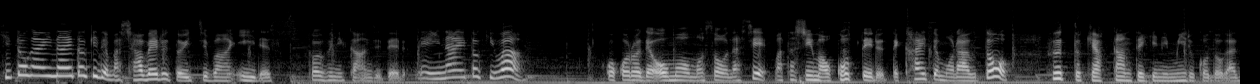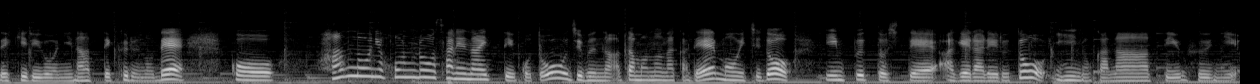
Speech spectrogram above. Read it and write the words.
人がいない時では喋ると一番いいです。こういうふうに感じている。でいない時は心で思うもそうだし私今怒っているって書いてもらうとふっと客観的に見ることができるようになってくるのでこう反応に翻弄されないっていうことを自分の頭の中でもう一度インプットしてあげられるといいのかなっていうふうに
